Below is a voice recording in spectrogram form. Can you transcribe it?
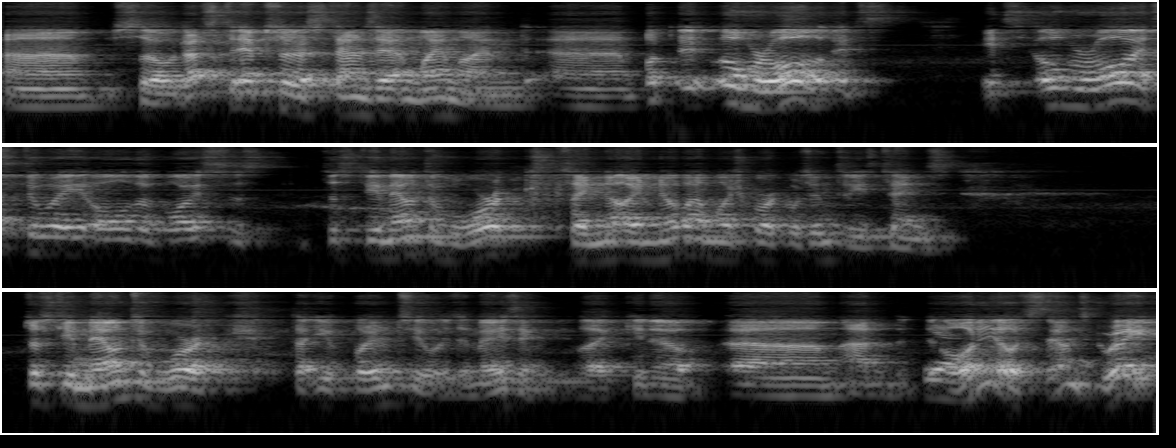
Um, so that's the episode that stands out in my mind. Um, but it, overall, it's it's overall it's the way all the voices, just the amount of work. Because I know I know how much work goes into these things. Just the amount of work that you put into it is amazing. Like you know, um, and the Yeah. audio it sounds great.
